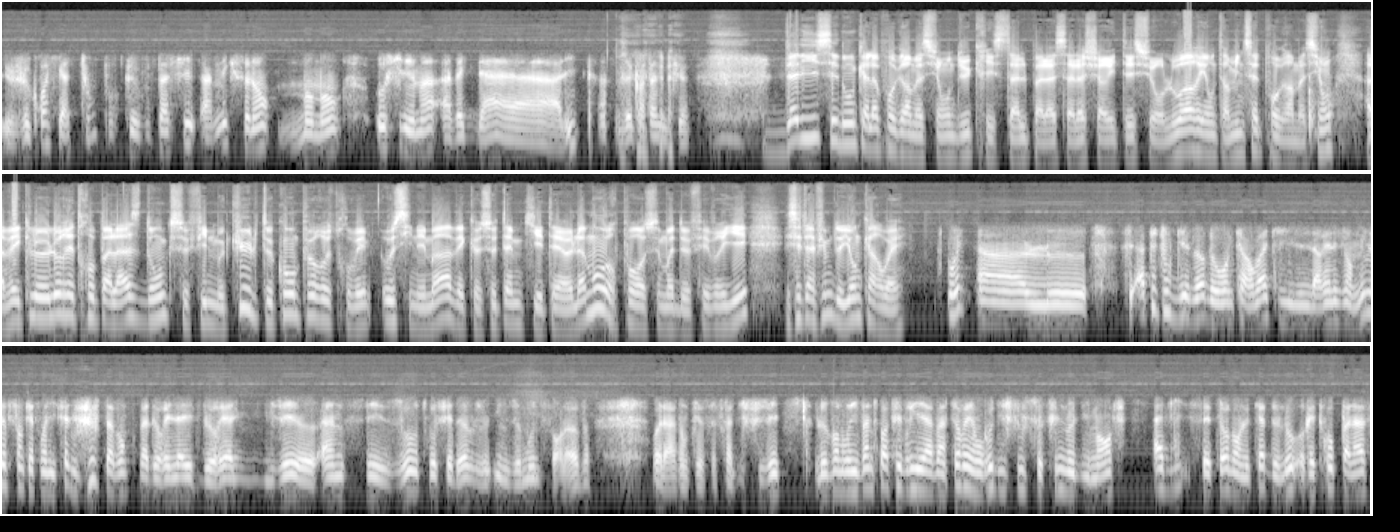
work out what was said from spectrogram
je crois qu'il y a tout pour que vous passiez un excellent moment au cinéma avec Dali de Quentin Dali, c'est donc à la programmation du Crystal Palace à la Charité sur Loire et on termine cette programmation avec le, le Rétro Palace, donc ce film culte qu'on peut retrouver au cinéma avec ce thème qui était euh, l'amour pour ce mois de février et c'est un film de Young Carway. Oui, euh, le c'est Happy Together de Wong Kar Wai qui l'a réalisé en 1997, juste avant bah, de, de, réaliser euh, un de ses autres chefs-d'œuvre, In the Moon for Love. Voilà, donc euh, ça sera diffusé le vendredi 23 février à 20h et on rediffuse ce film le dimanche à 17h dans le cadre de nos Rétro Palace.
